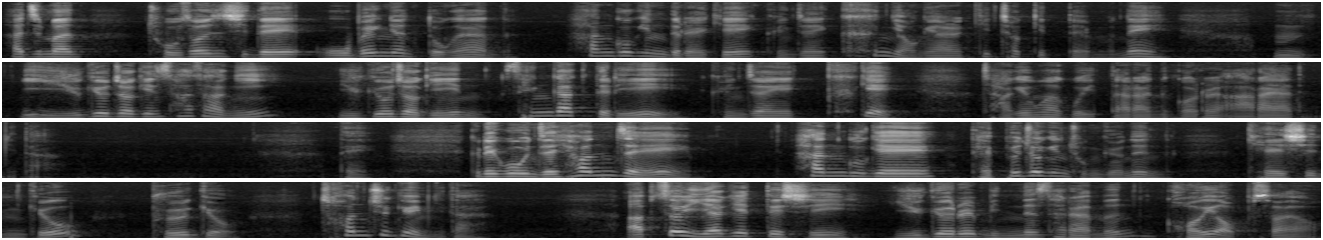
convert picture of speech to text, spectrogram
하지만 조선시대 500년 동안 한국인들에게 굉장히 큰 영향을 끼쳤기 때문에 음, 이 유교적인 사상이 유교적인 생각들이 굉장히 크게 작용하고 있다라는 것을 알아야 됩니다. 네. 그리고 이제 현재 한국의 대표적인 종교는 개신교, 불교, 천주교입니다. 앞서 이야기했듯이 유교를 믿는 사람은 거의 없어요.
